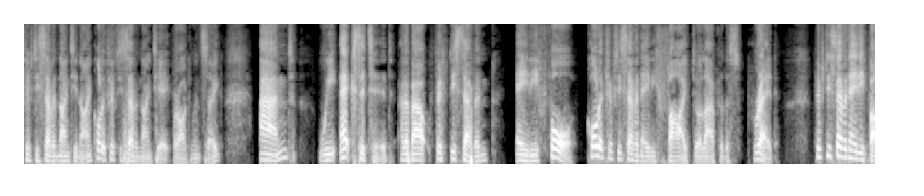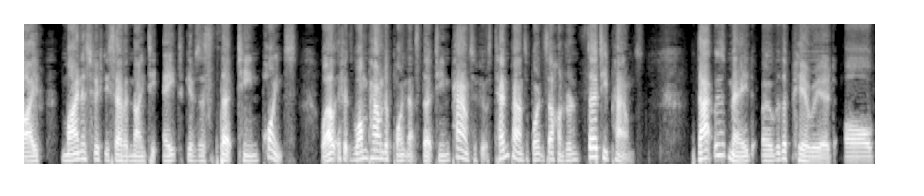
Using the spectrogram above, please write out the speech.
57.99, call it 57.98 for argument's sake, and we exited at about 57.84. Call it 57.85 to allow for the spread. 57.85 minus 57.98 gives us 13 points. Well, if it's one pound a point, that's 13 pounds. If it was 10 pounds a point, it's 130 pounds. That was made over the period of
